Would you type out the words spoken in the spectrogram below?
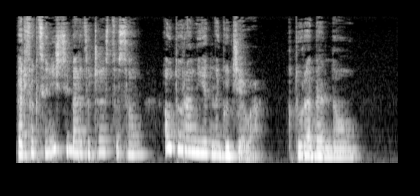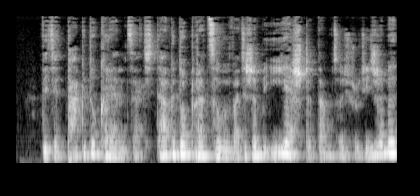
Perfekcjoniści bardzo często są autorami jednego dzieła, które będą, wiecie, tak dokręcać, tak dopracowywać, żeby jeszcze tam coś wrzucić, żeby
